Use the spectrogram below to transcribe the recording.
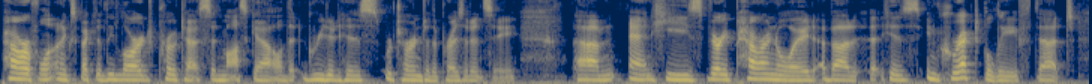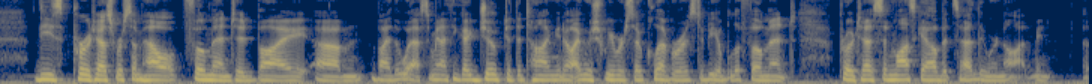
powerful and unexpectedly large protests in Moscow that greeted his return to the presidency. Um, and he's very paranoid about his incorrect belief that these protests were somehow fomented by um, by the West. I mean, I think I joked at the time, you know, I wish we were so clever as to be able to foment protests in Moscow, but sadly we're not. I mean, I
